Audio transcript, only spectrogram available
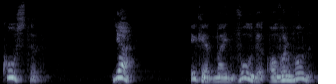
koesteren. Ja, ik heb mijn woede overwonnen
